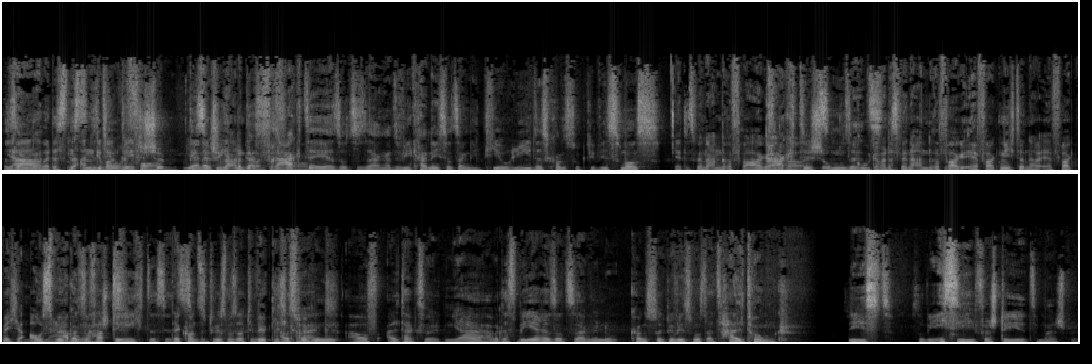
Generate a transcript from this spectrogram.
Also Ja, mal, aber das ist eine angewandte Form. Das Ja, ja natürlich, aber das fragte Form. er sozusagen. Also wie kann ich sozusagen die Theorie des Konstruktivismus Ja, das wäre eine andere Frage. Praktisch aber umsetzen. Gut, aber das wäre eine andere Frage. Er fragt nicht danach. Er fragt, welche ja, Auswirkungen so hat das der Konstruktivismus auf die Wirklichkeit. Auswirkungen auf Alltagswelten. Ja, Ja. aber das wäre sozusagen, wenn du Konstruktivismus als Haltung siehst, so wie ich sie verstehe zum Beispiel.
